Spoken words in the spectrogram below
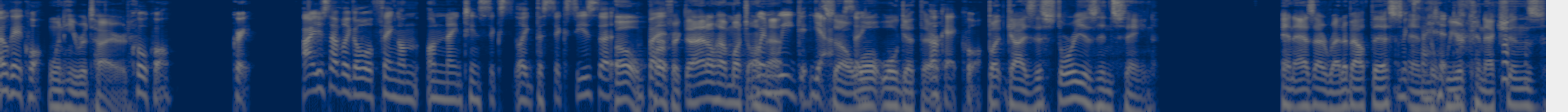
Okay, cool. when he retired. Cool, cool. I just have like a little thing on on 1960 like the 60s that Oh, perfect. And I don't have much on when that. we get yeah. so, we'll we'll get there. Okay, cool. But guys, this story is insane. And as I read about this I'm and the excited. weird connections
